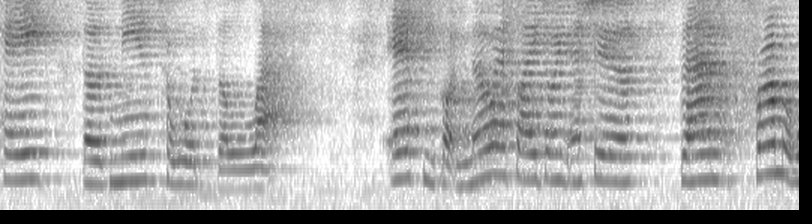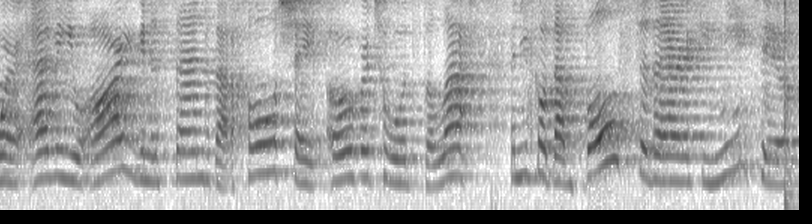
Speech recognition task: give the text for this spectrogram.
take those knees towards the left. If you've got no SI joint issues, then from wherever you are, you're going to send that whole shape over towards the left. And you've got that bolster there if you need to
